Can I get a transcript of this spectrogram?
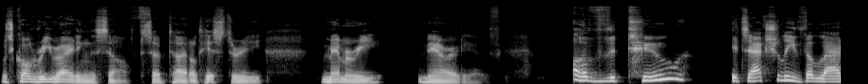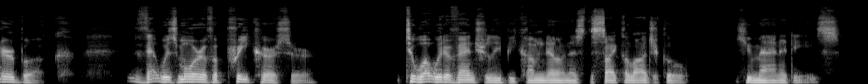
was called Rewriting the Self, subtitled History, Memory, Narrative. Of the two, it's actually the latter book that was more of a precursor to what would eventually become known as the psychological humanities.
